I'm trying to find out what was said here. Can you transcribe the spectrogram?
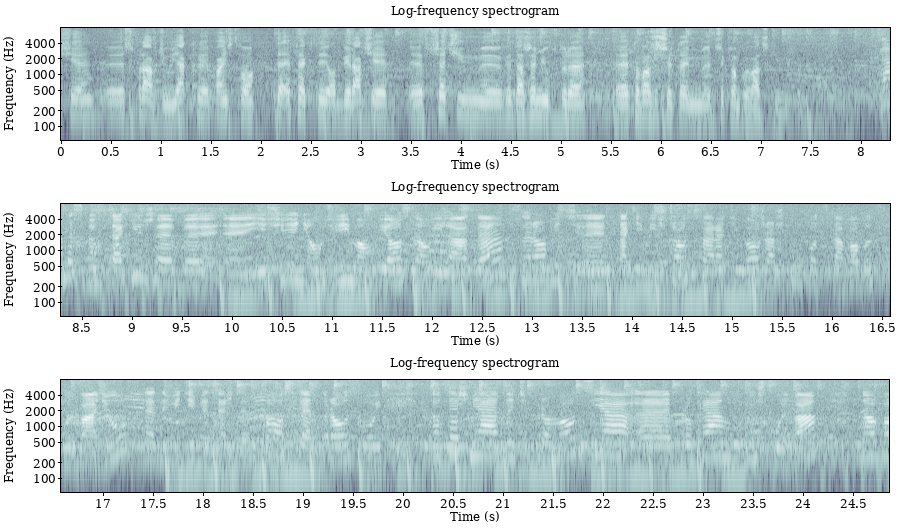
się sprawdził? Jak Państwo te efekty odbieracie e, w trzecim e, wydarzeniu, które e, towarzyszy tym cyklom pływackim? Zamysł był taki, żeby jesienią, zimą, wiosną i latem zrobić takie mistrzostwa Raciborza szkół podstawowych w pływaniu. Wtedy widzimy też ten postęp, rozwój. To też miała być promocja programu Już Pływa, no bo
